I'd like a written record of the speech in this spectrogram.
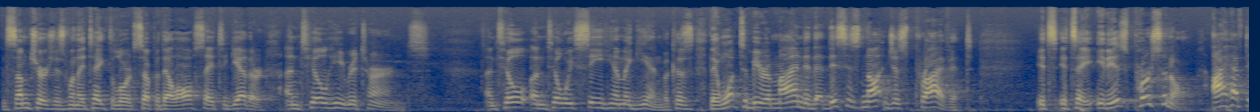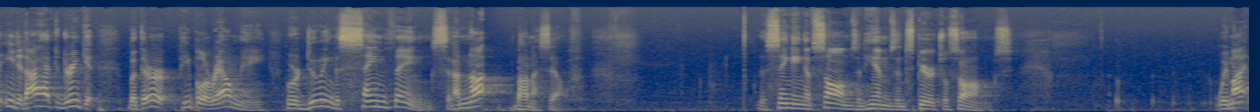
In some churches, when they take the Lord's Supper, they'll all say together, until He returns. Until, until we see Him again. Because they want to be reminded that this is not just private. It's, it's a, it is personal. I have to eat it, I have to drink it. But there are people around me who are doing the same things, and I'm not by myself. The singing of psalms and hymns and spiritual songs we might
